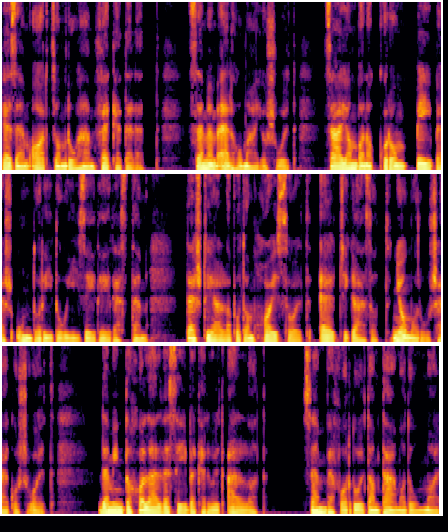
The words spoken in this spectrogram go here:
Kezem, arcom, ruhám fekete lett, szemem elhomályosult, szájamban a korom pépes, undorító ízét éreztem, testi állapotom hajszolt, elcsigázott, nyomorúságos volt, de mint a halál veszélybe került állat, szembefordultam támadómmal,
